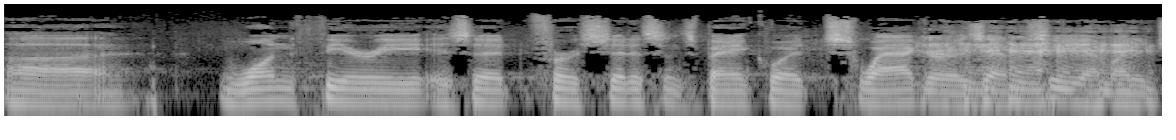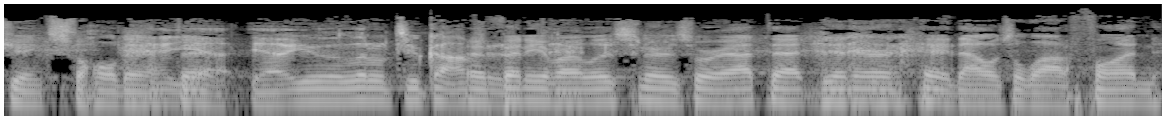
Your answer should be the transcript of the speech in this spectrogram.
Uh, one theory is that First Citizens Banquet swagger as MC. I might have jinxed the whole damn thing. yeah, yeah, you're a little too confident. If any of our listeners were at that dinner, hey, that was a lot of fun,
